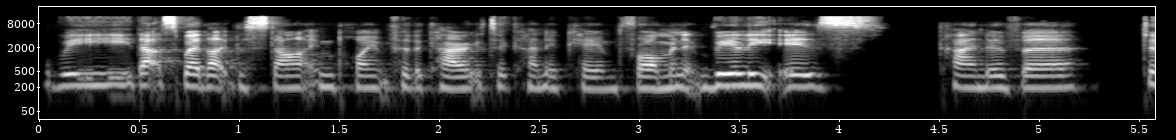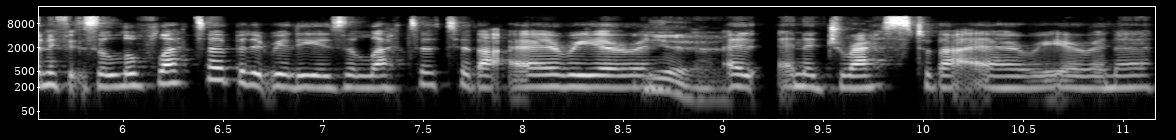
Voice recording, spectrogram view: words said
we that's where like the starting point for the character kind of came from and it really is kind of a don't know if it's a love letter but it really is a letter to that area and Yeah. a, an address to that area and a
